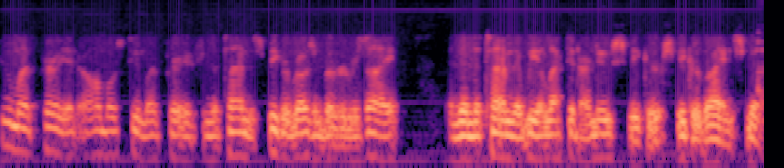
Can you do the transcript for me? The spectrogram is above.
two month period, or almost two month period, from the time that Speaker Rosenberger resigned, and then the time that we elected our new Speaker, Speaker Ryan Smith.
